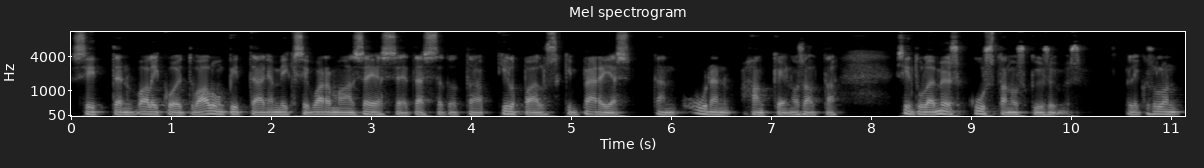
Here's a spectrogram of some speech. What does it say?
sitten valikoitu alun pitäen ja miksi varmaan CSC tässä tota, kilpailussakin pärjäs tämän uuden hankkeen osalta, siinä tulee myös kustannuskysymys. Eli kun sulla on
